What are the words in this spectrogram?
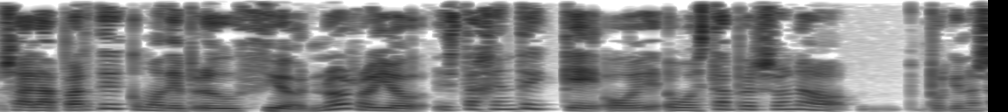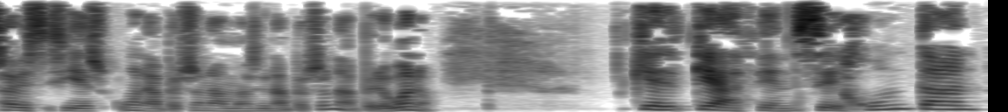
o sea, la parte como de producción, ¿no? Rollo, esta gente que, o, esta persona, porque no sabes si es una persona o más de una persona, pero bueno, ¿qué, hacen? ¿Se juntan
